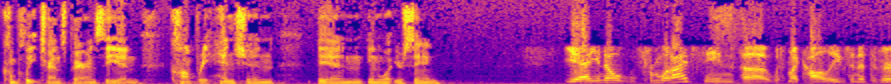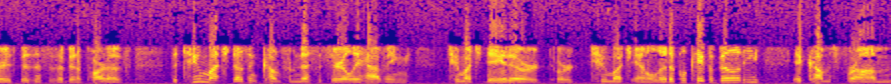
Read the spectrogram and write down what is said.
complete transparency and comprehension in, in what you're seeing? Yeah, you know, from what I've seen uh, with my colleagues and at the various businesses I've been a part of, the too much doesn't come from necessarily having too much data or, or too much analytical capability. It comes from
